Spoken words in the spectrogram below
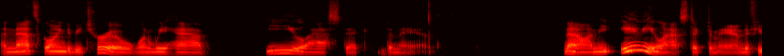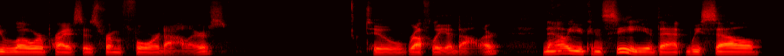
And that's going to be true when we have elastic demand. Now, on the inelastic demand, if you lower prices from $4 to roughly a dollar, now you can see that we sell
